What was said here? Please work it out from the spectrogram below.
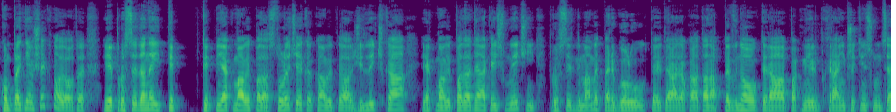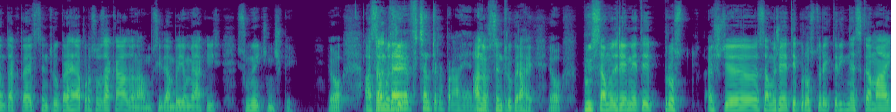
kompletně všechno. Jo. To je prostě daný typ typ, jak má vypadat stoleček, jak má vypadat židlička, jak má vypadat nějaký sluneční. Prostě kdy máme pergolu, to je teda taková ta napevnou, která pak nejlíp chrání před tím sluncem, tak ta je v centru Prahy naprosto zakázaná. Musí tam být nějaký slunečníčky. Jo. A, a samozřejmě, to je v centru Prahy. Ne? Ano, v centru Prahy. Jo. Plus samozřejmě ty prost, a ještě samozřejmě ty prostory, které dneska mají,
